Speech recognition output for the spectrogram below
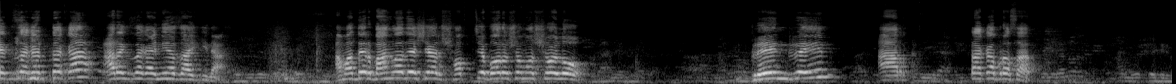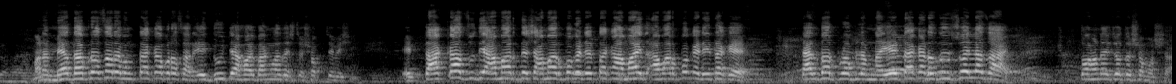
এক জায়গার টাকা আরেক জায়গায় নিয়ে যায় কিনা। আমাদের বাংলাদেশের সবচেয়ে বড় সমস্যা হলো ব্রেন ড্রেইন আর টাকা প্রচার। মানে মেধা প্রচার এবং টাকা প্রচার, এই দুইটা হয় বাংলাদেশটা সবচেয়ে বেশি। এই টাকা যদি আমার দেশ, আমার পকেটের টাকা আমার আমার পকেটেই থাকে, তাহলে তো প্রবলেম নাই। এই টাকাটা যদি চলে যায়, তখন এই যত সমস্যা।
